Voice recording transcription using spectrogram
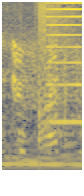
two, five.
